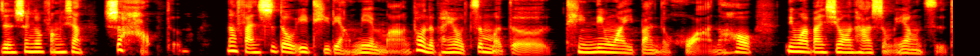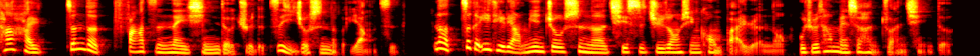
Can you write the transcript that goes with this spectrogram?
人生跟方向是好的。那凡事都有一体两面嘛，看我的朋友这么的听另外一半的话，然后另外一半希望他什么样子，他还真的发自内心的觉得自己就是那个样子。那这个一体两面就是呢，其实居中心空白人哦，我觉得他们也是很专情的。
